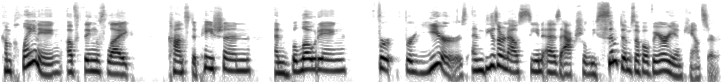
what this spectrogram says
complaining of things like constipation and bloating for for years, and these are now seen as actually symptoms of ovarian cancer,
